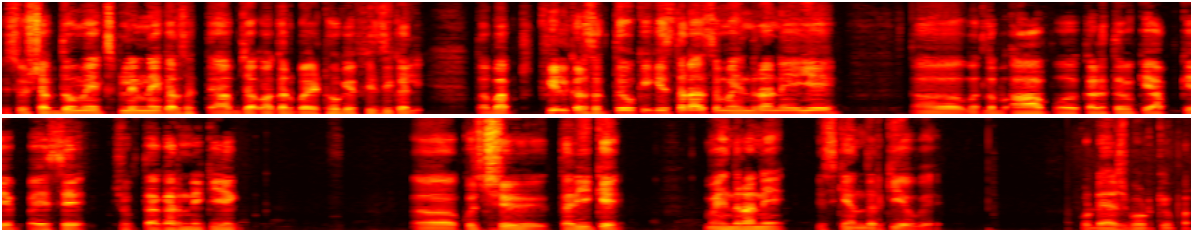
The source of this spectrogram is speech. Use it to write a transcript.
इसको शब्दों में एक्सप्लेन नहीं कर सकते। आप जब अगर बैठोगे फिजिकली तब आप फील कर सकते हो कि किस तरह से महिंद्रा ने ये आ, मतलब आप करते हो कि आपके पैसे चुकता करने की एक कुछ तरीके महिंद्रा ने इसके अंदर किए हुए आपको डैशबोर्ड के ऊपर।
